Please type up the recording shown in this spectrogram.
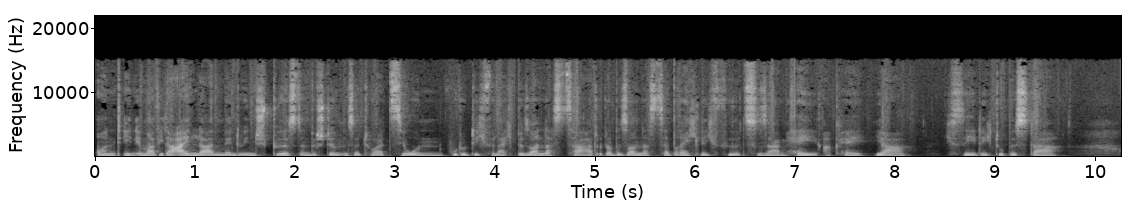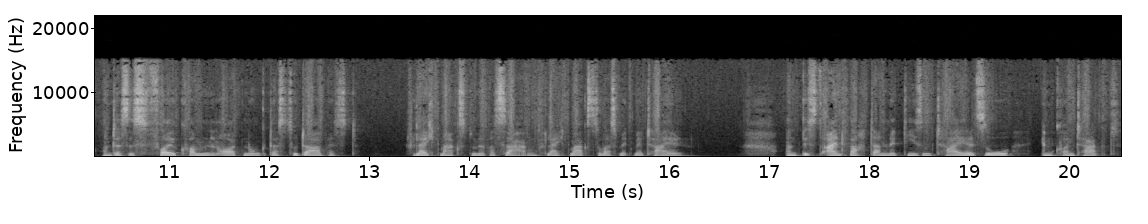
und ihn immer wieder einladen, wenn du ihn spürst in bestimmten Situationen, wo du dich vielleicht besonders zart oder besonders zerbrechlich fühlst, zu sagen, hey, okay, ja, ich sehe dich, du bist da und das ist vollkommen in Ordnung, dass du da bist. Vielleicht magst du mir was sagen, vielleicht magst du was mit mir teilen. Und bist einfach dann mit diesem Teil so im Kontakt,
